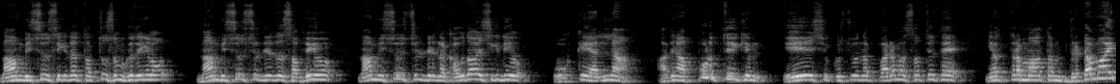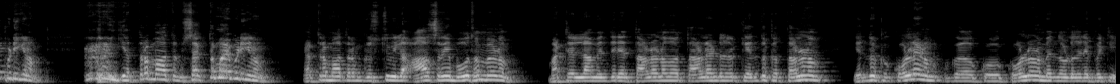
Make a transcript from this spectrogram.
നാം വിശ്വസിക്കുന്ന തത്വസംഹിതകളോ നാം വിശ്വസിച്ചിരുന്ന സഭയോ നാം വിശ്വസിച്ചിരുന്ന കൗതാശികതയോ ഒക്കെയല്ല അതിനപ്പുറത്തേക്കും യേശു ക്രിസ്തു എന്ന പരമസത്യത്തെ എത്രമാത്രം ദൃഢമായി പിടിക്കണം എത്രമാത്രം ശക്തമായി പിടിക്കണം എത്രമാത്രം ക്രിസ്തുവിൽ ആശ്രയബോധം വേണം മറ്റെല്ലാം എന്തിനെ തള്ളണമോ തള്ളേണ്ടതൊക്കെ എന്തൊക്കെ തള്ളണം എന്തൊക്കെ കൊള്ളണം കൊള്ളണം എന്നുള്ളതിനെ പറ്റി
